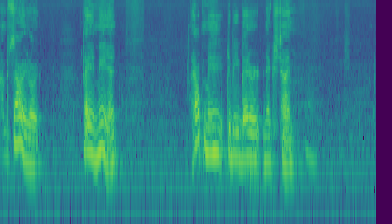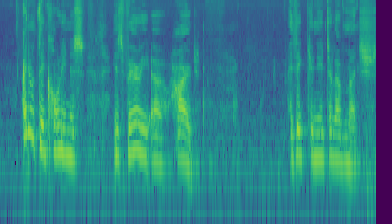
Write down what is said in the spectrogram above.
I'm sorry, Lord. I didn't mean it. Help me to be better next time. I don't think holiness is very uh, hard. I think you need to love much.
